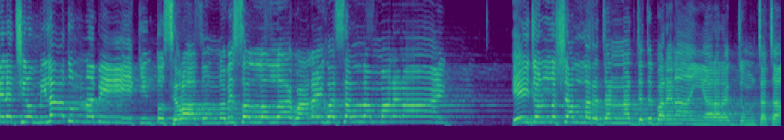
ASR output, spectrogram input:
মেলেছিল মিলাদুন নবী, কিন্তু সিরাতুন নবী সাল্লাল্লাহু আলাইহি ওয়াসাল্লাম মানে নাই। এই জন্য সে আল্লাহর জান্নাত যেতে পারে নাই। আর আর একজন চাচা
